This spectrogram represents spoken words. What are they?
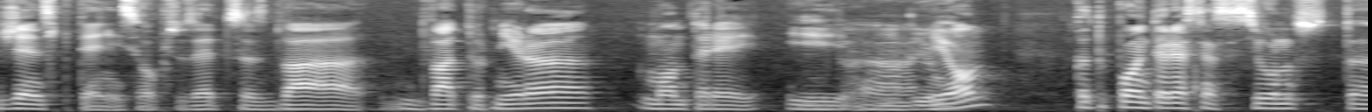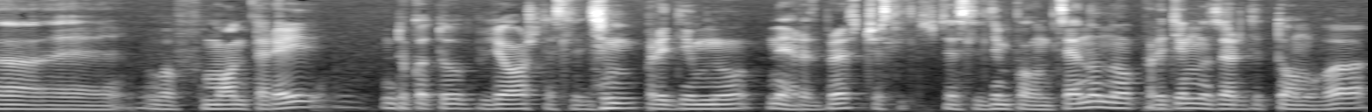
женски тенис, общо взето, с два, два турнира, Монтерей и, Да, а, Лион. Като по-интересна със сигурност а, е в Монтерей, докато Лион ще следим предимно, не разбира се, че ще следим пълноценно, но предимно заради Томова,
